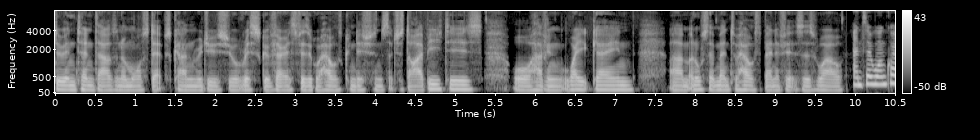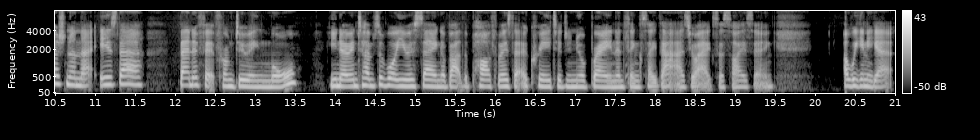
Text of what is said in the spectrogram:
doing ten thousand or more steps can reduce your risk of various physical health conditions such as diabetes or having weight gain, um, and also mental health benefits as well. And so, one question on that is there benefit from doing more? You know, in terms of what you were saying about the pathways that are created in your brain and things like that as you're exercising, are we going to get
